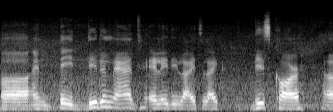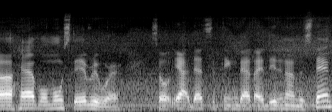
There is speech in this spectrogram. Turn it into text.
uh, and they didn't add LED lights like this car uh, have almost everywhere. So yeah that's the thing that I didn't understand.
